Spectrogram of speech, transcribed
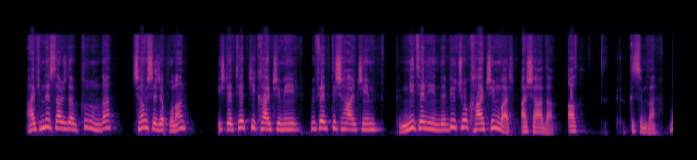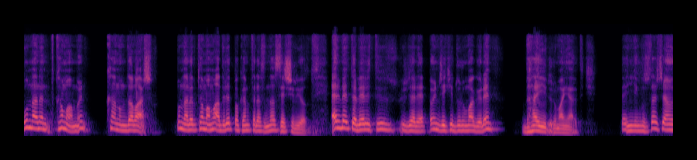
Hakimler Savcılar Kurulu'nda çalışacak olan işte tetkik hakimi, müfettiş hakim niteliğinde birçok hakim var aşağıda, alt kısımda. Bunların tamamı kanunda var. Bunların tamamı Adalet Bakanı tarafından seçiliyor. Elbette belirttiğiniz üzere önceki duruma göre daha iyi duruma geldik. Ve Mustafa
